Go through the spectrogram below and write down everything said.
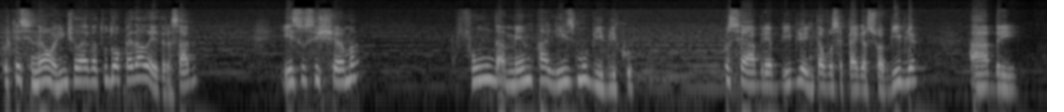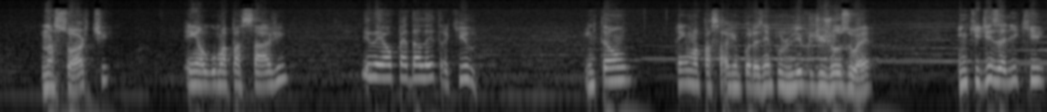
Porque senão a gente leva tudo ao pé da letra, sabe? Isso se chama fundamentalismo bíblico. Você abre a Bíblia, então você pega a sua Bíblia, abre na sorte, em alguma passagem, e lê ao pé da letra aquilo. Então, tem uma passagem, por exemplo, no livro de Josué, em que diz ali que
